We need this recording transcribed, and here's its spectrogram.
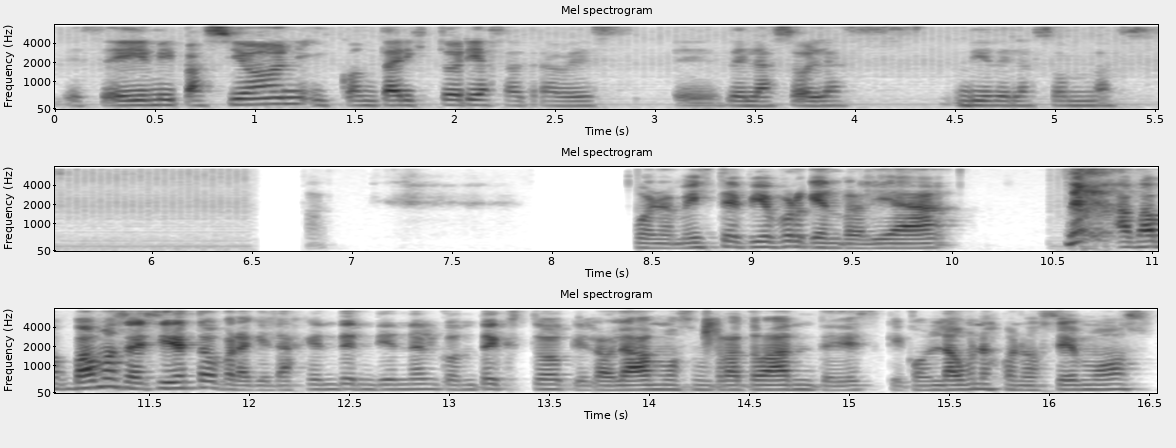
de seguir mi pasión y contar historias a través eh, de las olas y de las ondas. Bueno, me diste pie porque en realidad ah, vamos a decir esto para que la gente entienda el contexto, que lo hablábamos un rato antes, que con Lau nos conocemos,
